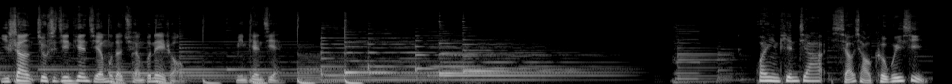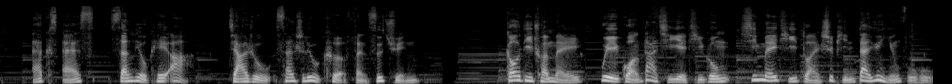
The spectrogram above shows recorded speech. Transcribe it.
以上就是今天节目的全部内容，明天见。欢迎添加小小客微信 xs 三六 kr，加入三十六课粉丝群。高迪传媒为广大企业提供新媒体短视频代运营服务，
